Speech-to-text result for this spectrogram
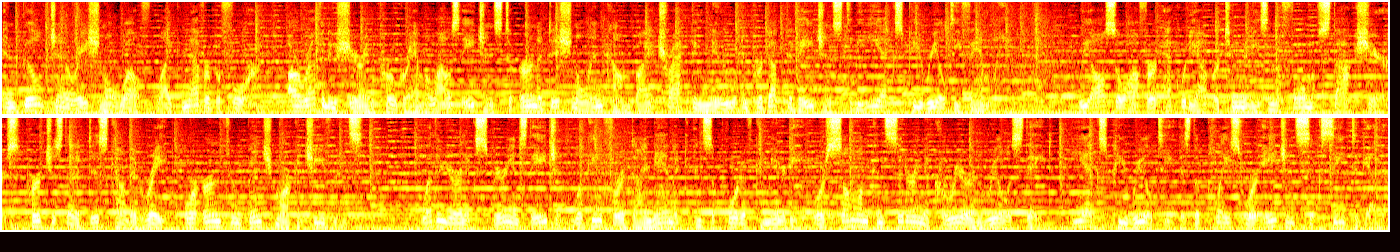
and build generational wealth like never before. Our revenue sharing program allows agents to earn additional income by attracting new and productive agents to the eXp Realty family. We also offer equity opportunities in the form of stock shares purchased at a discounted rate or earned through benchmark achievements. Whether you're an experienced agent looking for a dynamic and supportive community or someone considering a career in real estate, eXp Realty is the place where agents succeed together.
